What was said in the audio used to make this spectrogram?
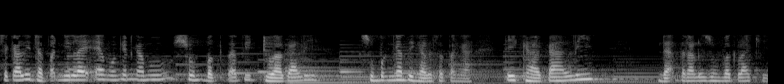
Sekali dapat nilai E mungkin kamu sumpek, tapi dua kali sumpeknya tinggal setengah. Tiga kali tidak terlalu sumpek lagi.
